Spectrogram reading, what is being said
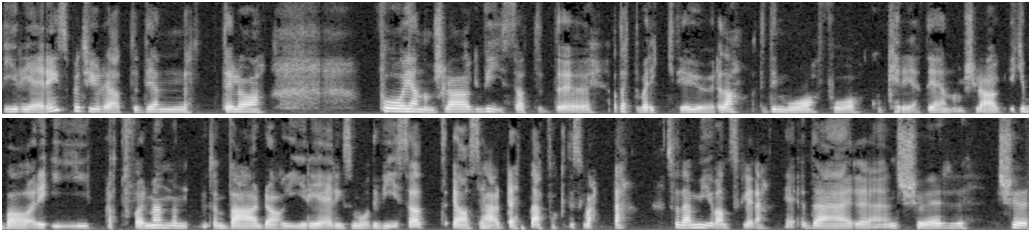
i regjering så betyr det at de er nødt til å få gjennomslag, vise at, det, at, dette var riktig å gjøre. Da. At de må få konkrete gjennomslag, ikke bare i plattformen, men liksom hver dag i regjering så må de vise at ja, se her, dette er faktisk verdt det. Så det er mye vanskeligere. Det er en skjør, skjør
